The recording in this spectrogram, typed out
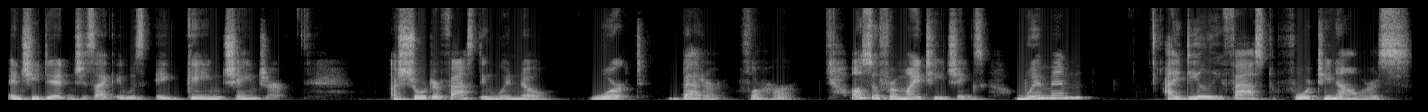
And she did. And she's like, it was a game changer. A shorter fasting window worked better for her. Also, from my teachings, women ideally fast 14 hours,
